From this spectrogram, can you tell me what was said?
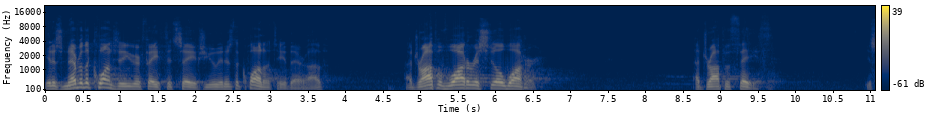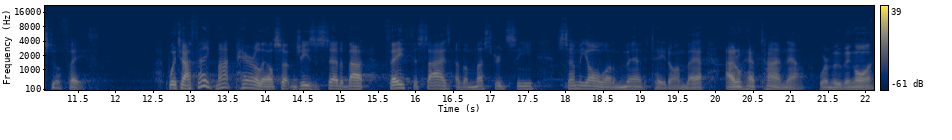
It is never the quantity of your faith that saves you, it is the quality thereof. A drop of water is still water, a drop of faith is still faith which I think might parallel something Jesus said about faith the size of a mustard seed. Some of y'all ought to meditate on that. I don't have time now. We're moving on.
